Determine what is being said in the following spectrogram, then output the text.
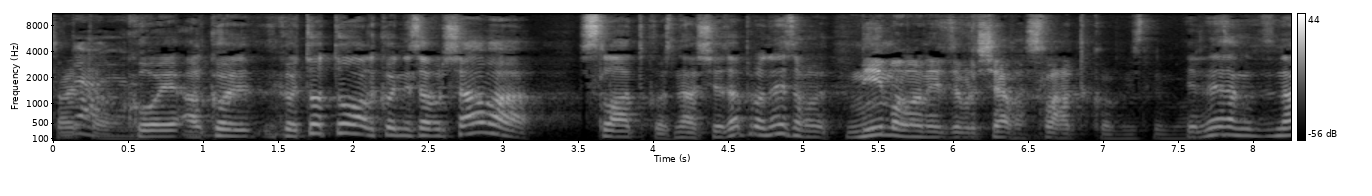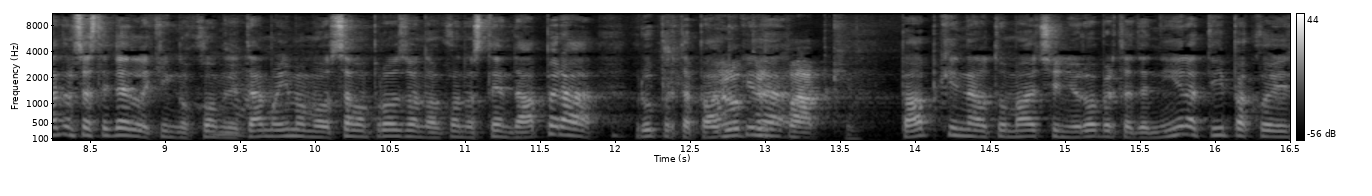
to je Da, to. da. Koji, ali koji, koji je to to, ali koji ne završava slatko, znači, zapravo ne znam, Nimalo ne završava slatko, mislim. jer ne znam, nadam se da ste gledali King of Comedy, tamo imamo samo prozvanog ono stand-upera, Ruperta Papkina, Rupert Papkin. Papkina u tumačenju Roberta De Nira, tipa koji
